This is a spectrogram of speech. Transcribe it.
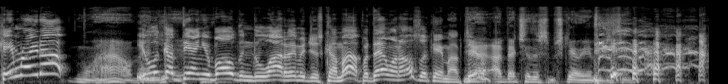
Came right up. Wow. You man. look up Daniel Baldwin, a lot of images come up, but that one also came up too. Yeah, I bet you there's some scary images.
